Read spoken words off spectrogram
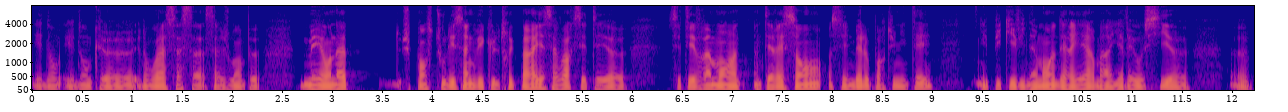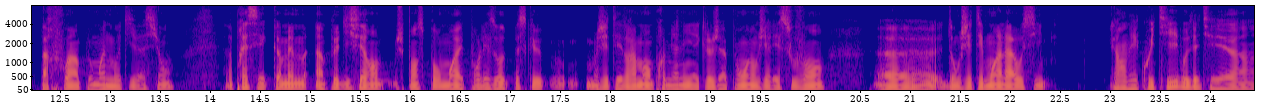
Et donc, et donc, euh, donc voilà, ça, ça, joue un peu. Mais on a, je pense, tous les cinq vécu le truc pareil, à savoir que c'était, euh, c'était vraiment int- intéressant, c'est une belle opportunité, et puis qu'évidemment derrière, bah, il y avait aussi euh, parfois un peu moins de motivation. Après, c'est quand même un peu différent, je pense, pour moi et pour les autres, parce que euh, moi, j'étais vraiment en première ligne avec le Japon, donc j'y allais souvent, euh, donc j'étais moins là aussi. Et en equity, vous étiez euh,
